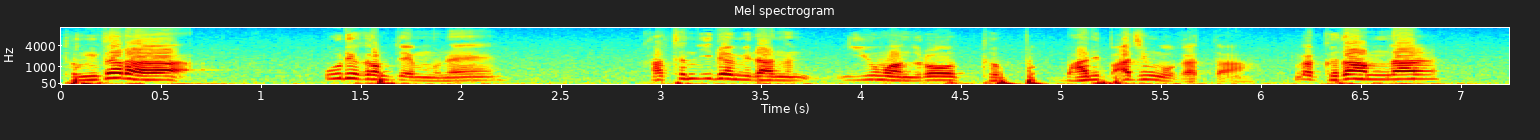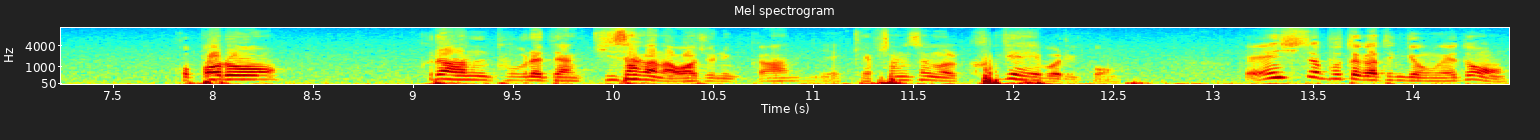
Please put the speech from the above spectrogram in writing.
덩달아 우려감 때문에 같은 이름이라는 이유만으로 더 많이 빠진 것 같다. 그러니까 그 다음날 곧바로 그러한 부분에 대한 기사가 나와주니까 예, 갭상승을 크게 해버리고 NC소프트 같은 경우에도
